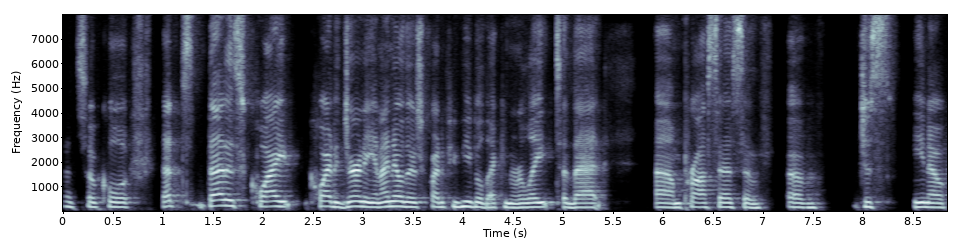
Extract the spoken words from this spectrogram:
that's so cool. That's that is quite quite a journey, and I know there's quite a few people that can relate to that um, process of of just you know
